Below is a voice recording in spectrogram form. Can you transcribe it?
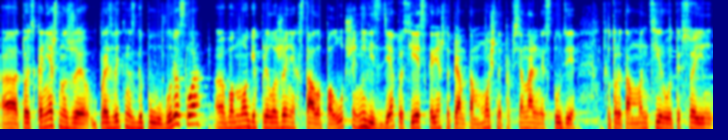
То есть, конечно же, производительность GPU выросла, во многих приложениях стало получше, не везде. То есть есть, конечно, прям там мощные профессиональные студии, которые там монтируют и все, и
